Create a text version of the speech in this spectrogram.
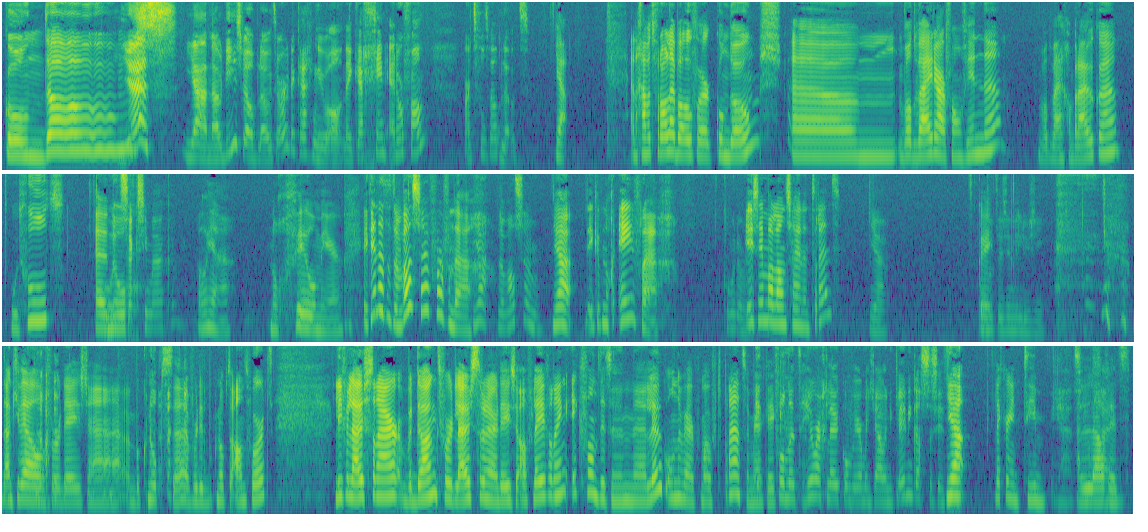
Condoom. Yes! Ja, nou die is wel bloot hoor. Daar krijg ik nu al... Nee, ik krijg geen error van. Maar het voelt wel bloot. En dan gaan we het vooral hebben over condooms. Ehm, wat wij daarvan vinden. Wat wij gebruiken. Hoe het voelt. En Hoe nog... het sexy maken. Oh ja, nog veel meer. Ik denk dat het een was hè, voor vandaag. Ja, dat was hem. Ja, ik heb nog één vraag. Kom maar door. Is in balans zijn een trend? Ja. Oké. Want het is een illusie. Dankjewel voor, deze, eh, beknopte, voor dit beknopte antwoord. Lieve luisteraar, bedankt voor het luisteren naar deze aflevering. Ik vond dit een eh, leuk onderwerp om over te praten, merk ik. Ik vond het heel erg leuk om weer met jou in de kledingkast te zitten. Ja, lekker intiem. ja I love fijn. it.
